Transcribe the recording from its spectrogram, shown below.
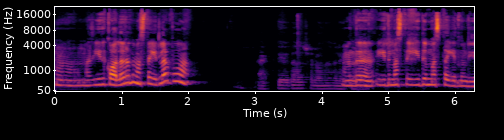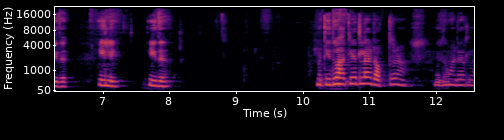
ಹ್ಞೂ ಮತ್ತು ಇದು ಕಾಲರ್ ಅದು ಮಸ್ತಾಗಿತ್ಲ ಅಪ್ಪು ಒಂದು ಇದು ಮಸ್ತ್ ಇದು ಮಸ್ತ್ ಆಗೈತೆ ನೋಡಿ ಇದು. ಇಲ್ಲಿ ಇದು. ಮತ್ತೆ ಇದು ಹಾಕೈತ್ಲ ಡಾಕ್ಟರ್ ಇದು ಮಾಡ್ಯಾರಲ್ಲ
